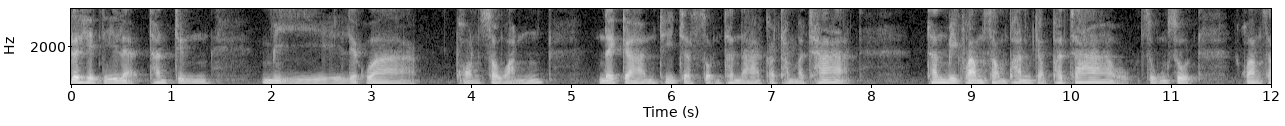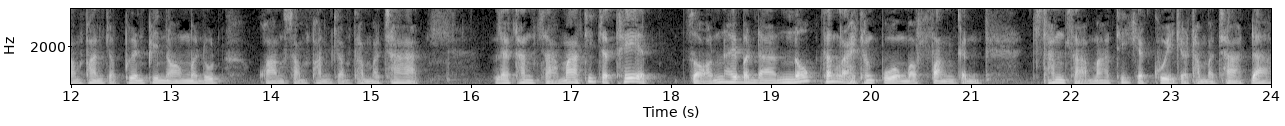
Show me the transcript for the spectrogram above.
ด้วยเหตุนี้แหละท่านจึงมีเรียกว่าพรสวรรค์ในการที่จะสนทนากับธรรมชาติ ท่านมีความสัมพันธ์กับพระเจ้าสูงสุด ความสัมพันธ์กับเพื่อนพี่น้องมนุษย์ ความสัมพันธ์กับธรรมชาติ และท่านสามารถที่จะเทศสอนให้บรรดานกทั้งหลายทั้งปวงมาฟังกัน ท่านสามารถที่จะคุยกับธรรมชาติได้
